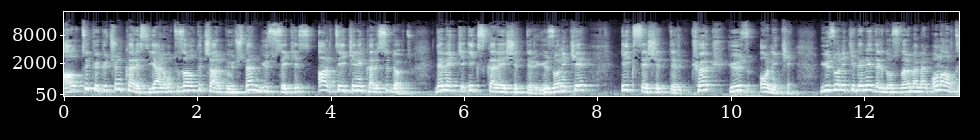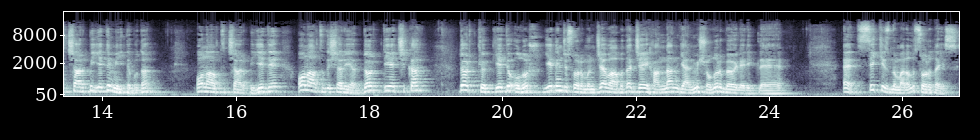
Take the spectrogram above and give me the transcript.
6 kök 3'ün karesi yani 36 çarpı 3'ten 108 artı 2'nin karesi 4. Demek ki x kare eşittir 112 x eşittir kök 112. 112'de nedir dostlarım hemen 16 çarpı 7 miydi bu da? 16 çarpı 7 16 dışarıya 4 diye çıkar. 4 kök 7 olur. 7. sorumun cevabı da Ceyhan'dan gelmiş olur böylelikle. Evet 8 numaralı sorudayız.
